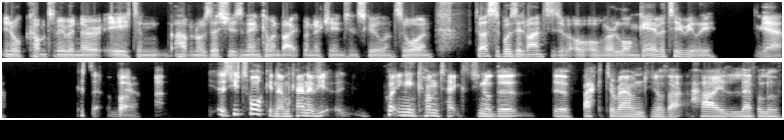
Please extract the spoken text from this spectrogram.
you know, come to me when they're eight and having those issues, and then coming back when they're changing school and so on. So I suppose the advantage of over longevity, really. Yeah. But yeah. as you're talking, I'm kind of putting in context, you know, the the fact around you know that high level of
